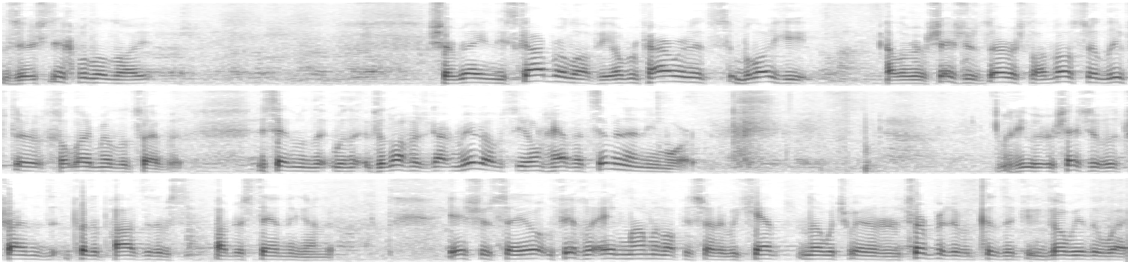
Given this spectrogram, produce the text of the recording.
zishnich b'laloi. Sharei niskaber love. He overpowered it. Belohi. El Rav Sheshes dervish lanoser lifter chalei melatzayvet. He said when the, when the, if the nochash gotten rid of, so you don't have that simon anymore. And he was Rosh was trying to put a positive understanding on it. Yeshu say, oh, We can't know which way to interpret it because it can go either way.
